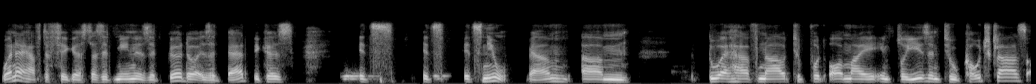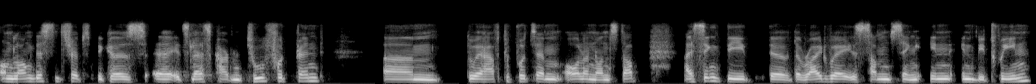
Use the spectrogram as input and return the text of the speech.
when I have the figures, does it mean is it good or is it bad? Because it's it's it's new. Yeah. Um, do I have now to put all my employees into coach class on long distance trips because uh, it's less carbon two footprint? Um, do I have to put them all on non-stop? I think the, the, the right way is something in, in between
